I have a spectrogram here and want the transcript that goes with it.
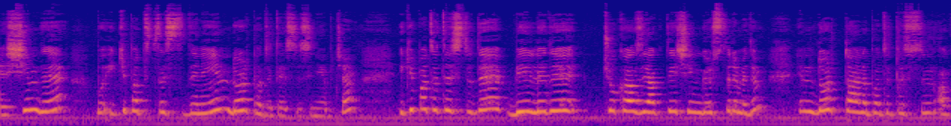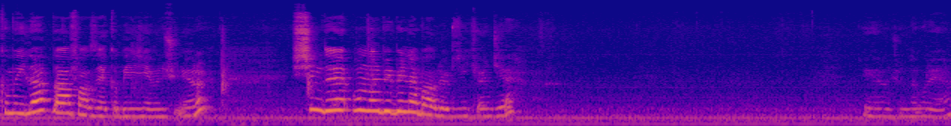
Ee, şimdi bu iki patatesli deneyin dört patateslisini yapacağım. İki patatesli de bir ledi çok az yaktığı için gösteremedim. Şimdi dört tane patatesin akımıyla daha fazla yakabileceğimi düşünüyorum. Şimdi bunları birbirine bağlıyoruz ilk önce. Diğer ucunu da buraya.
